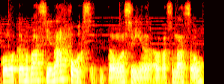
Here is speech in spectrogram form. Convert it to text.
colocando vacina à força. Então, assim, a, a vacinação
